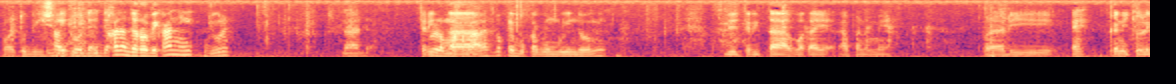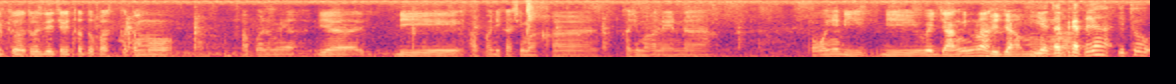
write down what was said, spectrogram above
oh itu bisa itu ada kan ada robekannya itu Jul Gak ada. Lu lemah cerita banget lu kayak buka bumbu indomie dia cerita apa kayak apa namanya pernah di eh kan diculik tuh terus dia cerita tuh pas ketemu apa namanya dia di apa dikasih makan kasih makan enak pokoknya di diwejangin lah Di jamu. iya tapi katanya itu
